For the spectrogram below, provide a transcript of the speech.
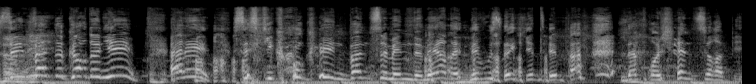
c'est une vanne de cordonnier. Allez, c'est ce qui conclut une bonne semaine de merde. Mais vous inquiétez pas, la prochaine sera pire.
